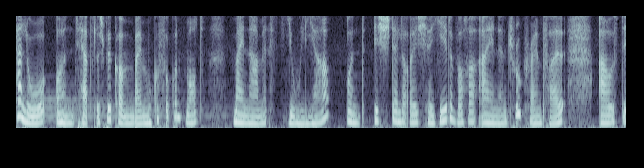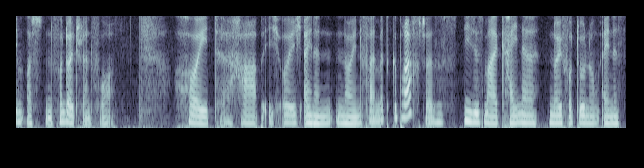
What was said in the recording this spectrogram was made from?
Hallo und herzlich willkommen bei Muckefuck und Mord. Mein Name ist Julia und ich stelle euch hier jede Woche einen True Crime Fall aus dem Osten von Deutschland vor. Heute habe ich euch einen neuen Fall mitgebracht. Also es ist dieses Mal keine Neuvertonung eines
